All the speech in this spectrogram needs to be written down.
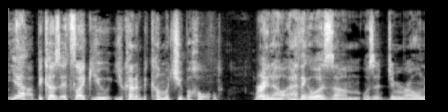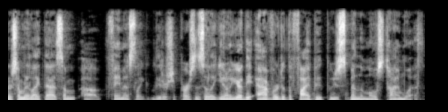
Yeah, because it's like you you kind of become what you behold. Right. You know, and I think it was um was it Jim Rohn or somebody like that, some uh, famous like leadership person said like, you know, you're the average of the five people you spend the most time with.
